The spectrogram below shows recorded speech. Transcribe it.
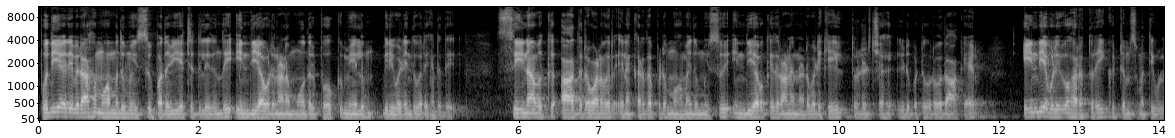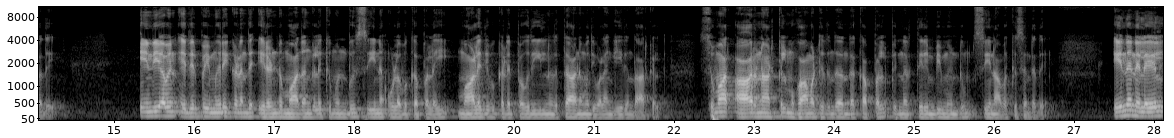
புதிய அதிபராக முகமது முய்சு பதவியேற்றதிலிருந்து இந்தியாவுடனான மோதல் போக்கு மேலும் விரிவடைந்து வருகின்றது. சீனாவுக்கு ஆதரவானவர் என கருதப்படும் முகமது மிசு இந்தியாவுக்கு எதிரான நடவடிக்கையில் தொடர்ச்சியாக ஈடுபட்டு வருவதாக இந்திய வெளிவிவகாரத்துறை குற்றம் சுமத்தியுள்ளது. இந்தியாவின் எதிர்ப்பை மீறி கடந்த இரண்டு மாதங்களுக்கு முன்பு சீன உளவு கப்பலை மாலத்தீவு கடற்பகுதியில் நிறுத்த அனுமதி வழங்கியிருந்தார்கள். சுமார் ஆறு நாட்கள் முகாமிட்டிருந்த அந்த கப்பல் பின்னர் திரும்பி மீண்டும் சீனாவுக்கு சென்றது. இந்த நிலையில்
